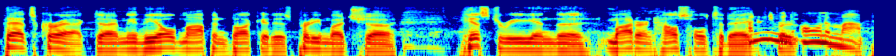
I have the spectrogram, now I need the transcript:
That's correct. I mean, the old mop and bucket is pretty much uh, history in the modern household today. I don't even own a mop.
